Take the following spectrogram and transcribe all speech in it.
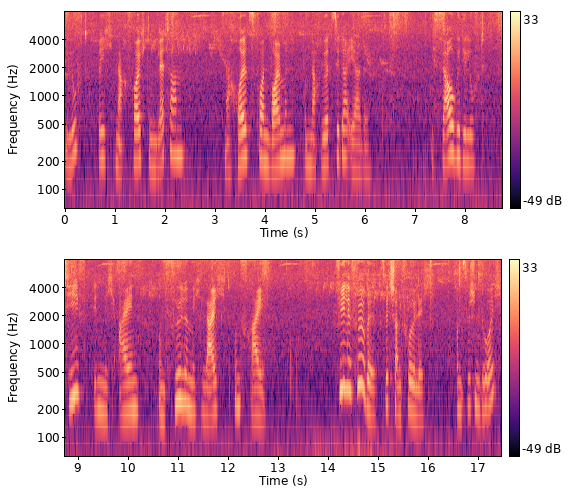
Die Luft riecht nach feuchten Blättern, nach Holz von Bäumen und nach würziger Erde. Ich sauge die Luft tief in mich ein und fühle mich leicht und frei. Viele Vögel zwitschern fröhlich und zwischendurch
